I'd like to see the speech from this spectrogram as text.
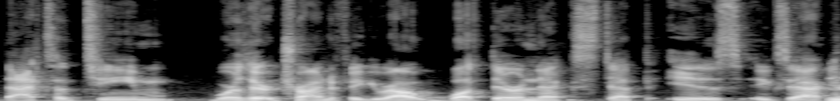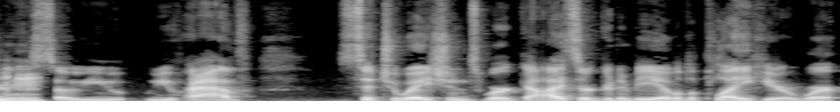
that's a team where they're trying to figure out what their next step is exactly. Mm-hmm. So you you have situations where guys are going to be able to play here, where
